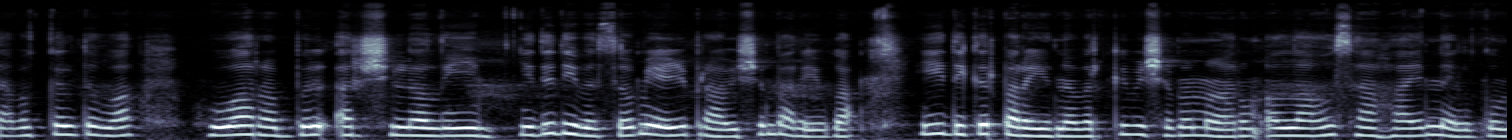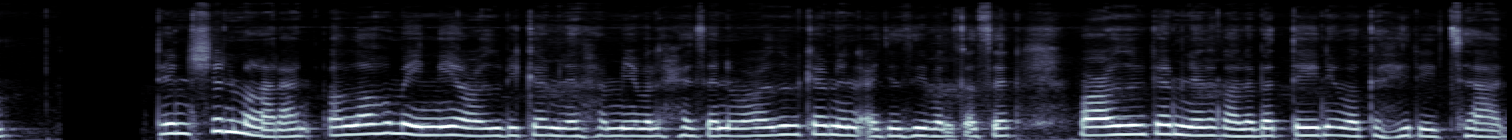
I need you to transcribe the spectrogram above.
തവക്കൽ ദുവ ഹുവ റബ്ബുൽ അർശിൽ അലീം ഇത് ദിവസവും ഏഴ് പ്രാവശ്യം പറയുക. ഈ ദിക്ർ പറയുന്നവർക്ക് വിഷമം മാറും അള്ളാഹു സഹായം നൽകും. ടെൻഷൻ മാറാൻ അല്ലാഹുമ്മ ഇന്നി ബിക മിനൽ ഹമ്മി വൽ ഹസൻ ബിക മിനൽ അജസി വൽ വഅഊദു ബിക മിനൽ ഗലബത്തൈനി വകഹരിച്ചാൽ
